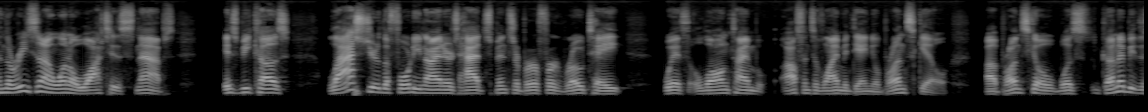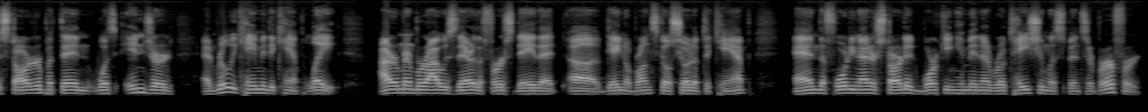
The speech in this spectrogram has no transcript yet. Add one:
And the reason I want to watch his snaps is because last year the 49ers had Spencer Burford rotate with longtime offensive lineman Daniel Brunskill. Uh, Brunskill was going to be the starter, but then was injured and really came into camp late. I remember I was there the first day that uh, Daniel Brunskill showed up to camp, and the 49ers started working him in a rotation with Spencer Burford.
